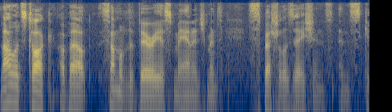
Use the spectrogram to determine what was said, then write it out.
Now let's talk about some of the various management specializations and skills.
